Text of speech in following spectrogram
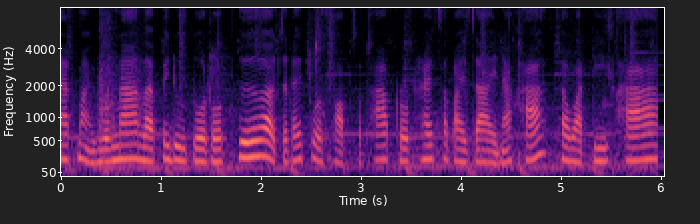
นัดหมายล่วงหน้าและไปดูตัวรถเพื่อจะได้ตรวจสอบสภาพรถให้สบายใจนะคะ สวัสดีค่ะ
